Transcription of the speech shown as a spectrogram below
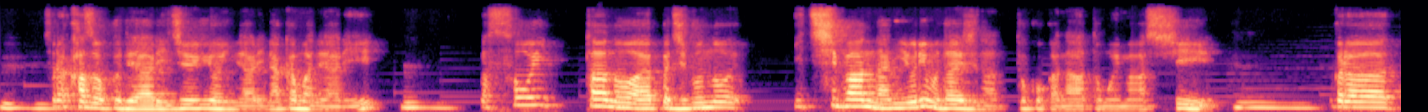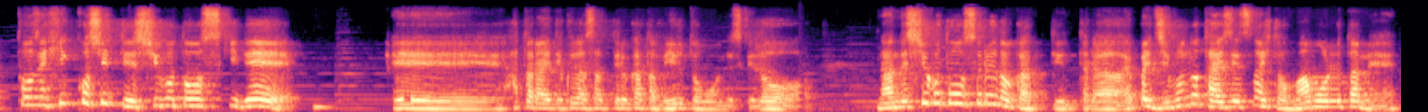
うんそれは家族であり従業員であり仲間であり。うん。まあそういったのはやっぱり自分の一番何よりも大事なとこかなと思いますし。うん。だから当然引っ越しっていう仕事を好きでうん、えー働いてくださってる方もいると思うんですけどなんで仕事をするのかって言ったらやっぱり自分の大切な人を守るため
